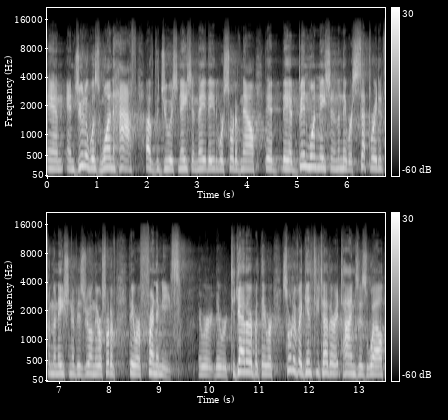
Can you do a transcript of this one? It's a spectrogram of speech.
And, and Judah was one half of the Jewish nation. They, they were sort of now, they had, they had been one nation and then they were separated from the nation of Israel and they were sort of, they were frenemies. They were, they were together, but they were sort of against each other at times as well.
